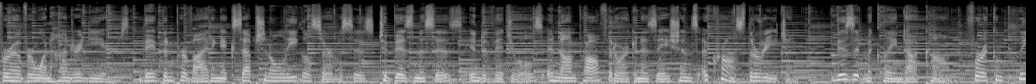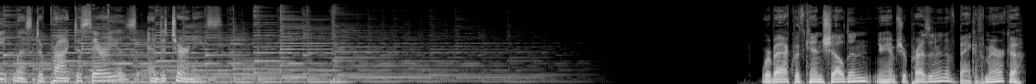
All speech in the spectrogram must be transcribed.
For over 100 years, they've been providing exceptional legal services to businesses, individuals, and nonprofit organizations across the region. Visit McLane.com for a complete list of practice areas and attorneys. We're back with Ken Sheldon, New Hampshire president of Bank of America.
